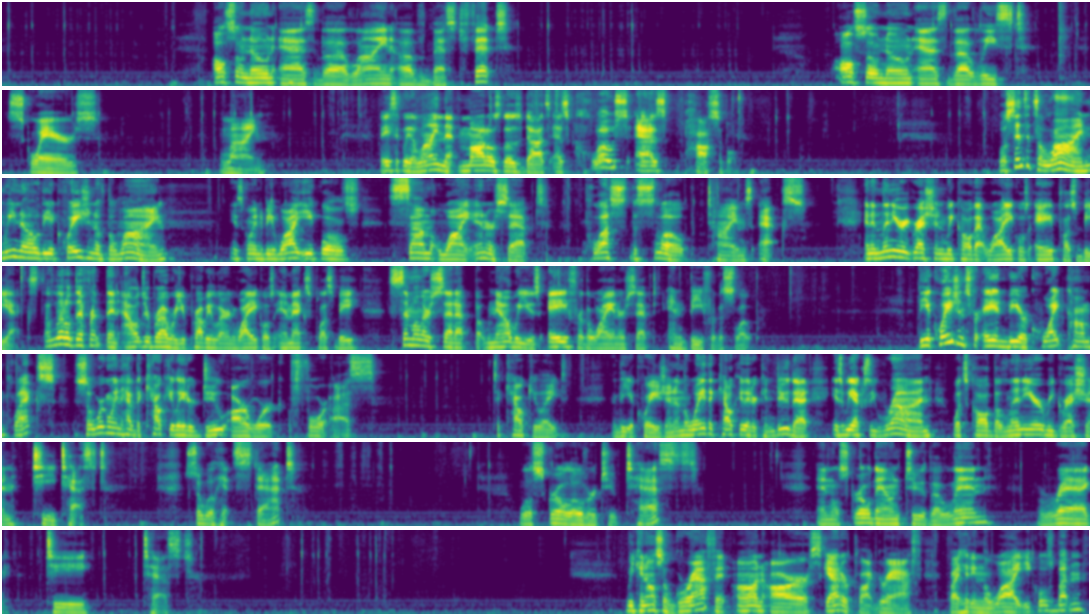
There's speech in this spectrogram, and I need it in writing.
also known as the line of best fit, also known as the least squares line. Basically, a line that models those dots as close as possible. Well, since it's a line, we know the equation of the line is going to be y equals some y-intercept plus the slope times x. And in linear regression, we call that y equals a plus bx. A little different than algebra, where you probably learned y equals mx plus b. Similar setup, but now we use a for the y-intercept and b for the slope. The equations for a and b are quite complex. So we're going to have the calculator do our work for us to calculate the equation. And the way the calculator can do that is we actually run what's called the linear regression t-test. So we'll hit stat. We'll scroll over to tests. And we'll scroll down to the lin reg t test. We can also graph it on our scatter plot graph by hitting the y equals button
